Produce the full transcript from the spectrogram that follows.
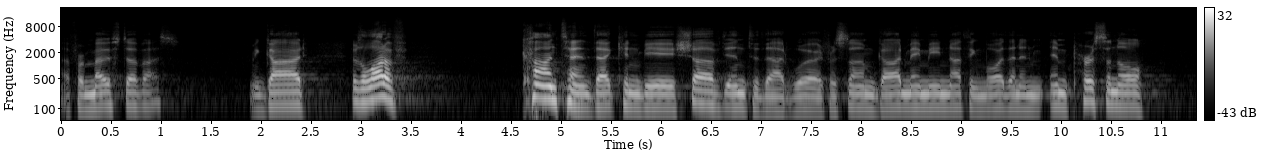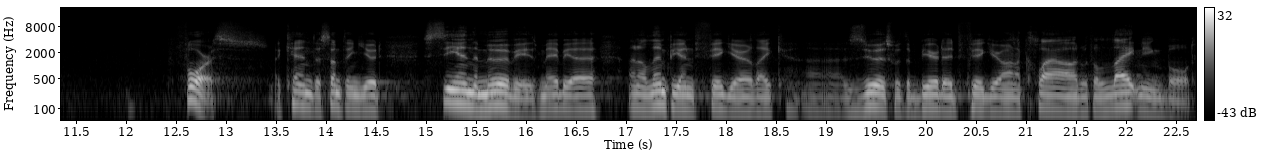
uh, for most of us. I mean, God, there's a lot of content that can be shoved into that word. For some, God may mean nothing more than an impersonal force, akin to something you'd see in the movies, maybe a, an Olympian figure like uh, Zeus with a bearded figure on a cloud with a lightning bolt.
